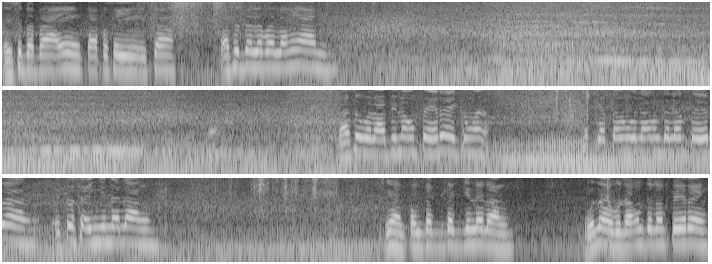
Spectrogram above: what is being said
Ayun sa babae. Tapos yung isa. Kaso dalawa lang yan. Kaso wala din akong pera eh. Kung ano. Nagkataon wala akong dalang pera. Ito sa inyo na lang. Yan, pangdagdag nyo na lang. Wala, wala akong dalang pera eh.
